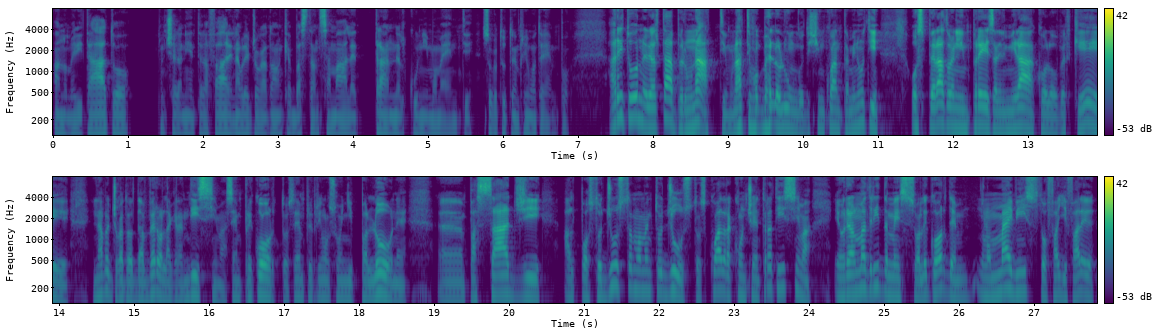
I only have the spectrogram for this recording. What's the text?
hanno meritato non c'era niente da fare, Napoli ha giocato anche abbastanza male, tranne alcuni momenti, soprattutto nel primo tempo. Al ritorno in realtà per un attimo, un attimo bello lungo di 50 minuti, ho sperato nell'impresa, nel miracolo, perché il Napoli ha giocato davvero alla grandissima, sempre corto, sempre primo su ogni pallone, eh, passaggi al posto giusto al momento giusto, squadra concentratissima e un Real Madrid messo alle corde, non ho mai visto fargli fare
